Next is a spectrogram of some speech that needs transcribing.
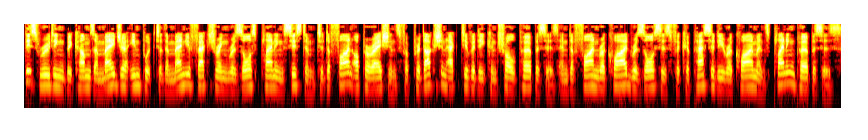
This routing becomes a major input to the manufacturing resource planning system to define operations for production activity control purposes and define required resources for capacity requirements planning purposes.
